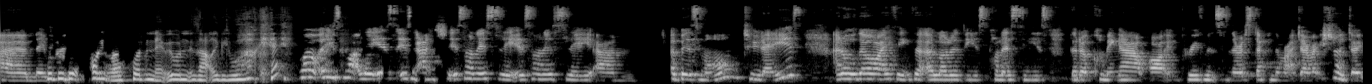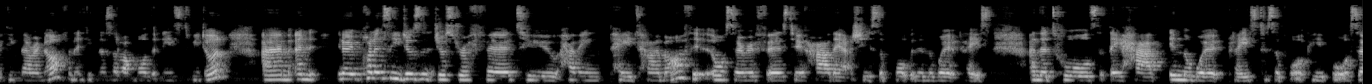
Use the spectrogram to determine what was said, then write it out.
Um, they would be pointless, wouldn't it? We wouldn't exactly be working. Well, exactly. It's, it's actually, it's honestly, it's honestly. Um, abysmal two days. And although I think that a lot of these policies that are coming out are improvements and they're a step in the right direction, I don't think they're enough. And I think there's a lot more that needs to be done. Um, and, you know, policy doesn't just refer to having paid time off, it also refers to how they actually support within the workplace and the tools that they have in the workplace to support people. So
